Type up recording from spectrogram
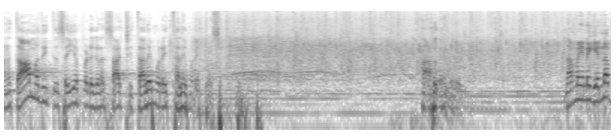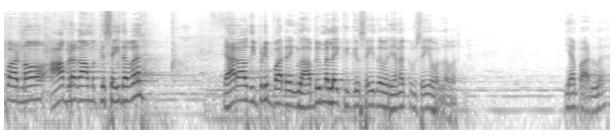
ஆனால் தாமதித்து செய்யப்படுகிற சாட்சி தலைமுறை தலைமுறை பேசும். Hallelujah. நம்ம இன்னைக்கு என்ன பாடணும்? ஆபிரகாமுக்கு செய்தவர்? யாராவது இப்படி பாடுறீங்களா? அபிமலைக்கு செய்தவர் எனக்கும் செய்ய வல்லவர். ஏன் பாடல?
